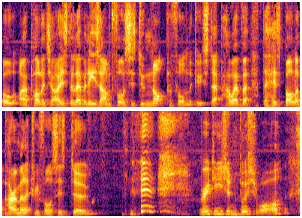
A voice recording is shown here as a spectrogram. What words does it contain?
Oh, I apologise. The Lebanese armed forces do not perform the goose step. However, the Hezbollah paramilitary forces do. Rhodesian Bush War.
